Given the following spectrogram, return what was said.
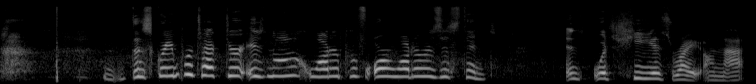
the screen protector is not waterproof or water resistant, and which he is right on that.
